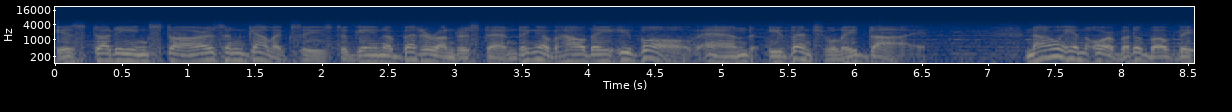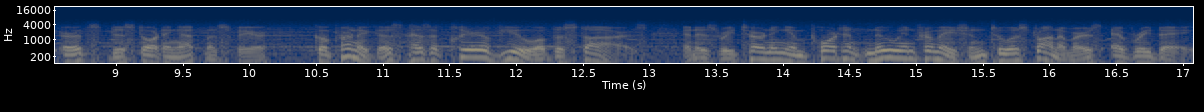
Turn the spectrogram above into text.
is studying stars and galaxies to gain a better understanding of how they evolve and eventually die. Now in orbit above the Earth's distorting atmosphere, Copernicus has a clear view of the stars and is returning important new information to astronomers every day.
